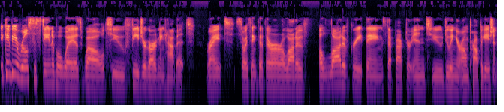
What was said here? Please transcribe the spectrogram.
it can be a real sustainable way as well to feed your gardening habit, right? So I think that there are a lot of a lot of great things that factor into doing your own propagation.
